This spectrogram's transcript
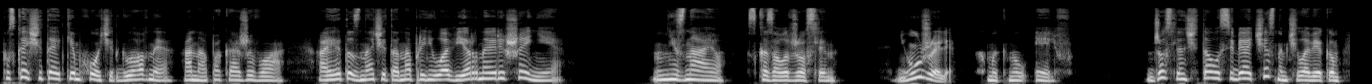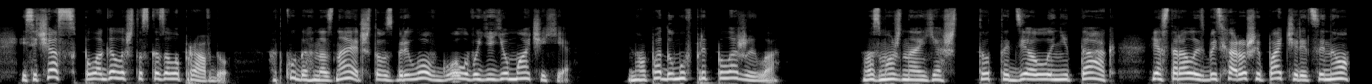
Пускай считает кем хочет, главное, она пока жива. А это значит, она приняла верное решение. «Не знаю», — сказала Джослин. «Неужели?» — хмыкнул эльф. Джослин считала себя честным человеком и сейчас полагала, что сказала правду. Откуда она знает, что взбрело в голову ее мачехи? Но, подумав, предположила. Возможно, я что-то делала не так. Я старалась быть хорошей падчерицей, но,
